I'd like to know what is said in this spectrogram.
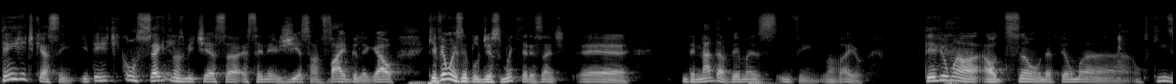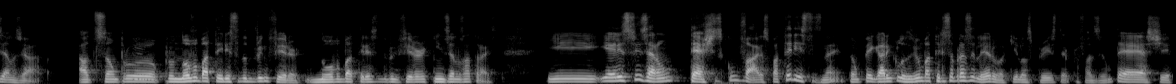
tem gente que é assim. E tem gente que consegue Sim. transmitir essa, essa energia, essa vibe legal. Quer ver um exemplo disso muito interessante? É, não tem nada a ver, mas enfim, lá vai eu. Teve uma audição, deve ter uma, uns 15 anos já. Audição pro, hum. pro novo baterista do Dream Theater. Novo baterista do Dream Theater 15 anos atrás. E, e aí eles fizeram testes com vários bateristas, né? Então pegaram inclusive um baterista brasileiro, o Aquiles Priester, para fazer um teste.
